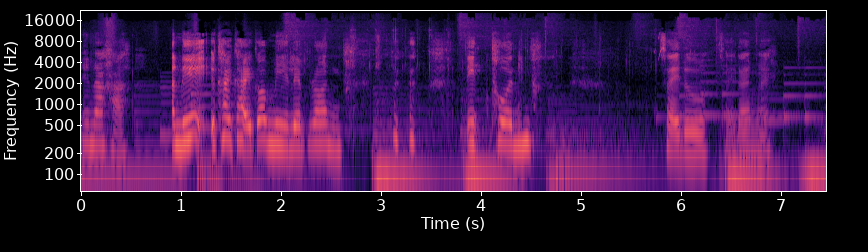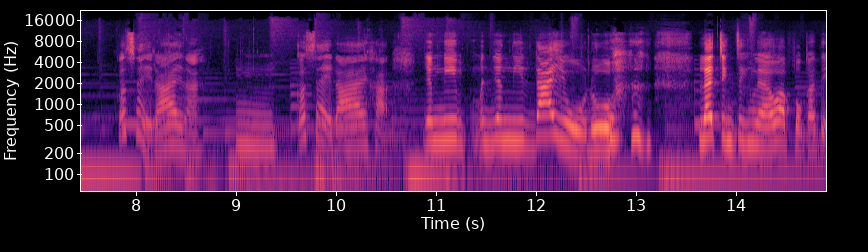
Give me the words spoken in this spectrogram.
นี่นะคะ อันนี้ใครๆก็มีเล็บร่อน ติดทน ใส่ดูใส่ได้ไหม ก็ใส่ได้นะอืมก็ใส่ได้ค่ะ ยังมีมันยังมีได้อยู่ดู และจริงๆแล้วอะปกติ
